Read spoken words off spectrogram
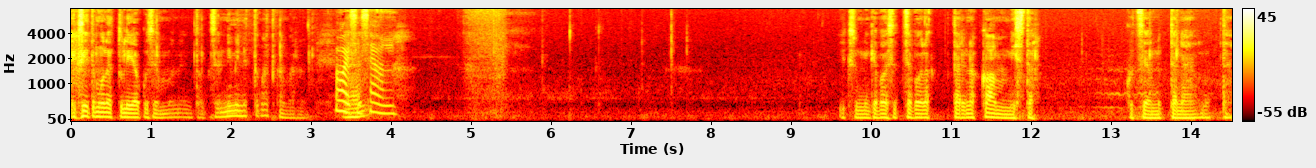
Eikö siitä mulle tuli joku semmoinen, että onko sen nimi nyt matkan varrella? Voisi No. se olla. Yksi, minkä voisi, että se voi olla tarina kammista, kun se on nyt tänään ollut tämä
